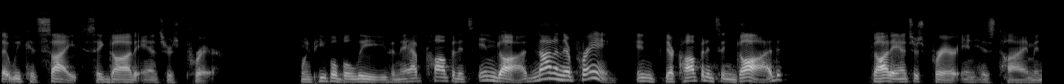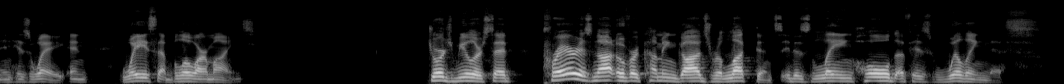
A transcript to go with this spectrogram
that we could cite to say God answers prayer. When people believe and they have confidence in God, not in their praying, in their confidence in God, God answers prayer in His time and in His way, in ways that blow our minds. George Mueller said, Prayer is not overcoming God's reluctance. It is laying hold of His willingness.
